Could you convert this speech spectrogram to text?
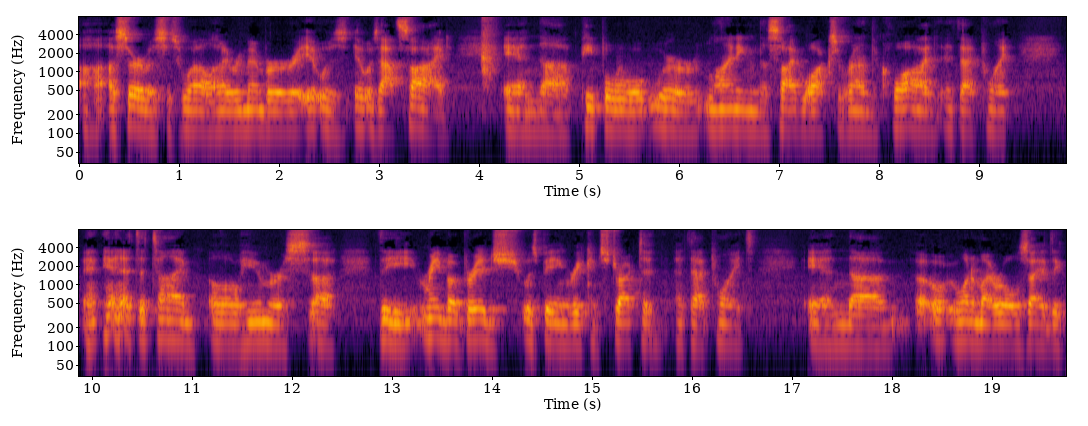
uh, a service as well. And I remember it was it was outside, and uh, people were lining the sidewalks around the quad at that point. And, and at the time, a little humorous, the Rainbow Bridge was being reconstructed at that point. And um, uh, one of my roles, I had to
